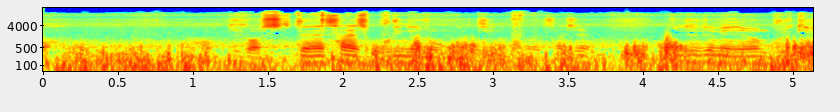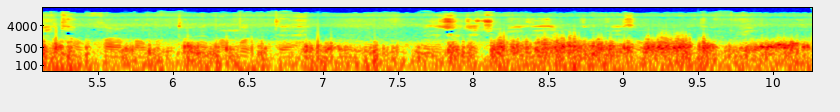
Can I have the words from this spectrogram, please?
아, 비가 왔을 때 산에서 물이 내려오는 것 같아요. 사실 이런 물길을 타고 가는 방법도 방법인데 그래서 절대 준비가 되지 않은 상태에서 오는 것 되게 위험합니다.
